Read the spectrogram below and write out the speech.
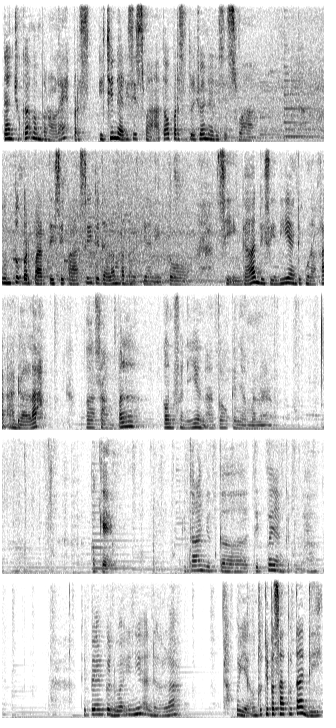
dan juga memperoleh izin dari siswa atau persetujuan dari siswa untuk berpartisipasi di dalam penelitian itu. Sehingga di sini yang digunakan adalah uh, sampel convenient atau kenyamanan. Oke. Kita lanjut ke tipe yang kedua. Tipe yang kedua ini adalah oh ya, untuk tipe satu tadi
